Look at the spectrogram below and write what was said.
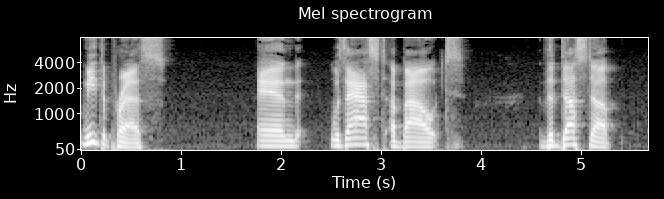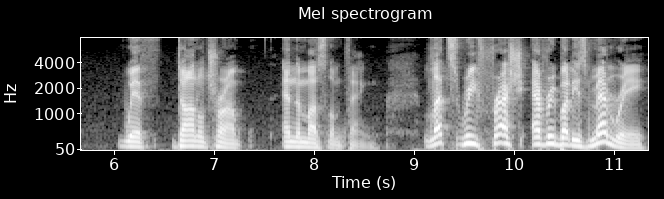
Meet the Press and was asked about the dust up with Donald Trump and the Muslim thing. Let's refresh everybody's memory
